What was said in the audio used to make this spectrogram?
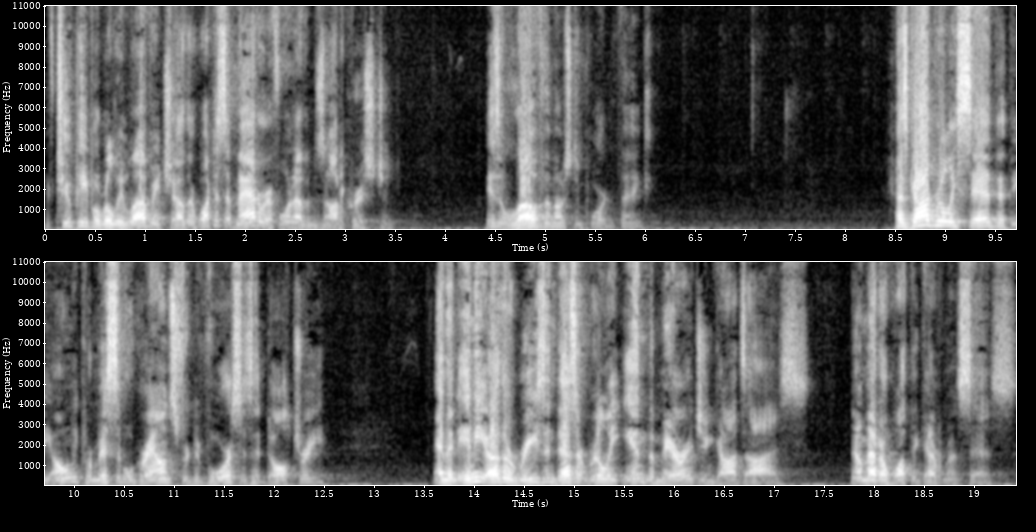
if two people really love each other, what does it matter if one of them is not a Christian? Isn't love the most important thing? Has God really said that the only permissible grounds for divorce is adultery? And that any other reason doesn't really end the marriage in God's eyes? No matter what the government says?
